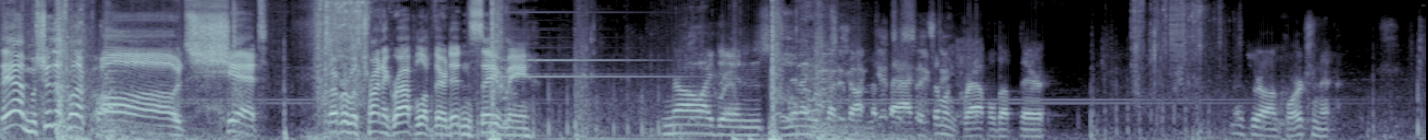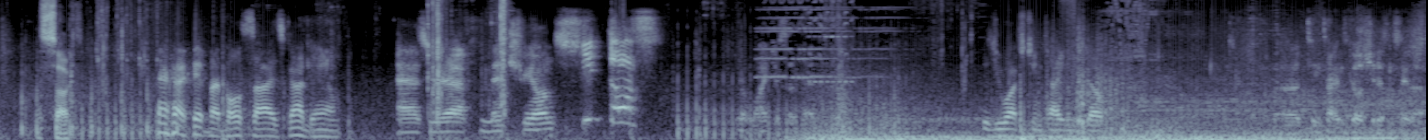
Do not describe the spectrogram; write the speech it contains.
Damn! Shoot this mother. Oh shit! Whoever was trying to grapple up there didn't save me. No, I didn't. And then I just got shot in the back, and someone grappled up there. That's real unfortunate. That sucked. I got hit by both sides. God damn. As you have Metrioncitos! I don't know why I just said that. Did you watch Teen Titans Go? Uh, Teen Titans Go, she doesn't say that.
